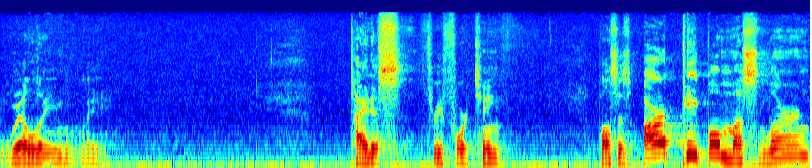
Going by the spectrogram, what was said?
willingly. Titus 3:14. Paul says, "Our people must learn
